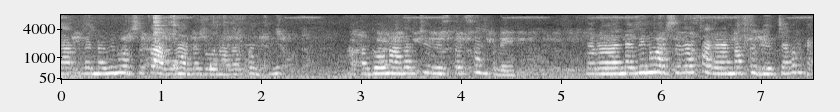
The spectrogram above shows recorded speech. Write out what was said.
आपलं नवीन वर्ष चालू झालं दोन हजार पंचवीस. आता दोन हजार चोवीस तर संपले तर नवीन वर्षाच्या सगळ्यांना शुभेच्छा बरं का.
